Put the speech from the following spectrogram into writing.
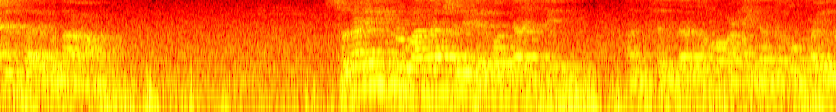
সেজদার এত দাম সুনানি ইবনে মাজাহ শরীফের মধ্যে আসছে السجدة واحدة خير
